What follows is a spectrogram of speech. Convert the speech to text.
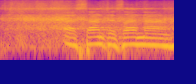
Asante sana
